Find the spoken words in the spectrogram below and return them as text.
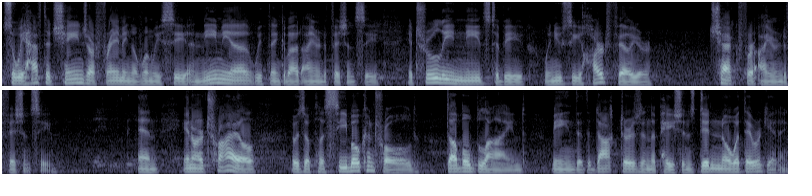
So we have to change our framing of when we see anemia, we think about iron deficiency. It truly needs to be when you see heart failure, check for iron deficiency. And in our trial, it was a placebo controlled, double blind, meaning that the doctors and the patients didn't know what they were getting.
